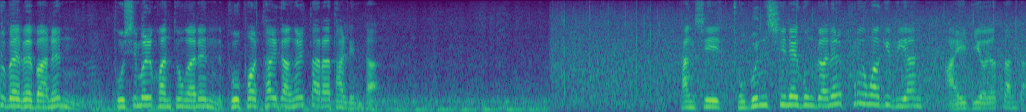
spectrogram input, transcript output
슈베베바는 도심을 관통하는 부퍼탈강을 따라 달린다. 당시 좁은 시내 공간을 활용하기 위한 아이디어였단다.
